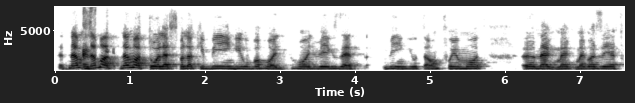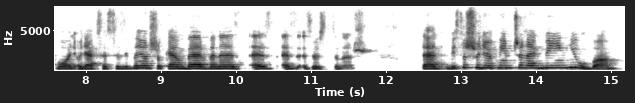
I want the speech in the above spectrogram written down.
Tehát nem, ez... nem, nem attól lesz valaki being you-ba, hogy, hogy végzett Wing You tanfolyamot, meg, meg, meg azért, hogy, hogy accesszezik. Nagyon sok emberben ez, ez, ez, ez ösztönös. Tehát biztos, hogy ők nincsenek being you-ba.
